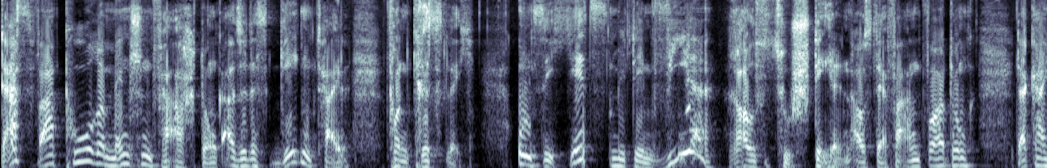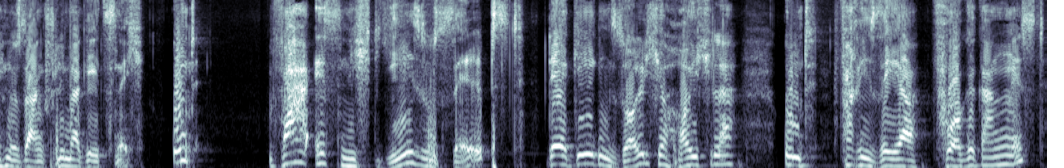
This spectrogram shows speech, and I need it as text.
Das war pure Menschenverachtung, also das Gegenteil von christlich. Und sich jetzt mit dem Wir rauszustehlen aus der Verantwortung, da kann ich nur sagen, schlimmer geht's nicht. Und war es nicht Jesus selbst, der gegen solche Heuchler und Pharisäer vorgegangen ist?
